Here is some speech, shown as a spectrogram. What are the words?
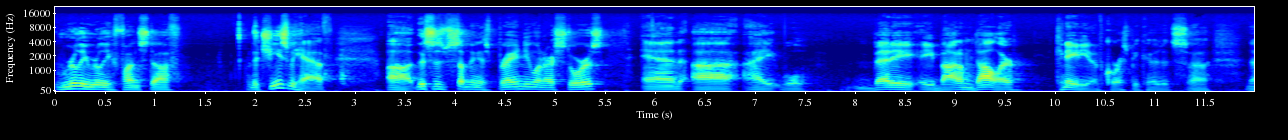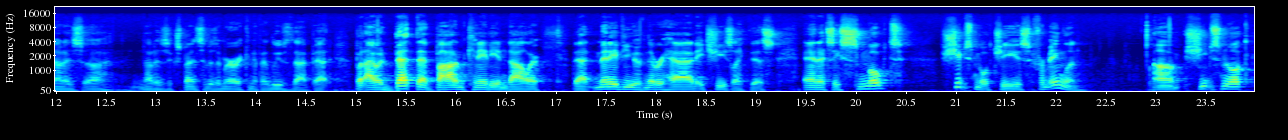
Really, really fun stuff. The cheese we have, this is something that's brand new in our stores, and I will bet a, a, bottom dollar, Canadian of course, because it's uh, not as uh, not as expensive as American if I lose that bet. But I would bet that bottom Canadian dollar that many of you have never had a cheese like this, and it's a smoked sheep's milk cheese from England. Um, sheep's milk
